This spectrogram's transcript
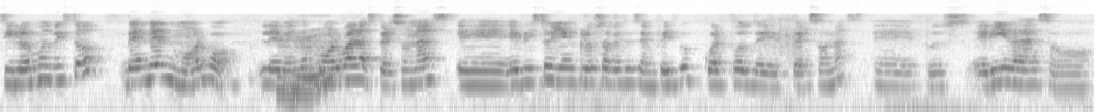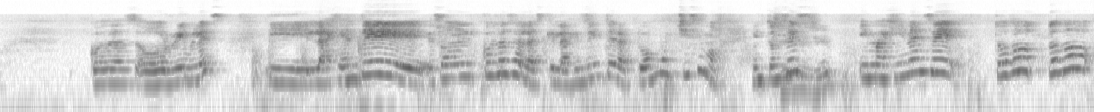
si lo hemos visto, venden morbo, le venden morbo a las personas. Eh, he visto yo incluso a veces en Facebook cuerpos de personas eh, pues heridas o cosas horribles. Y la gente son cosas a las que la gente interactúa muchísimo. Entonces imagínense todo todo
